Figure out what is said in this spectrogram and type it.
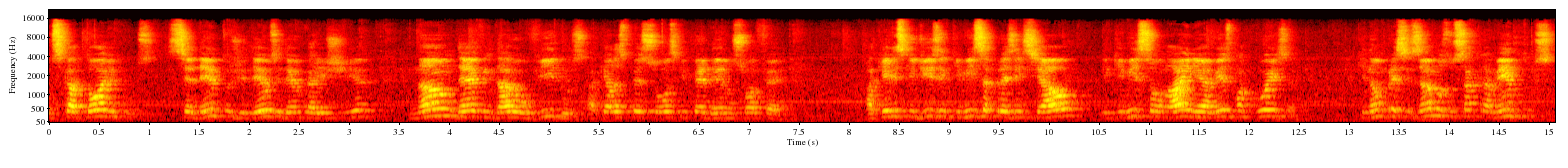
Os católicos, sedentos de Deus e da Eucaristia, não devem dar ouvidos àquelas pessoas que perderam sua fé. Aqueles que dizem que missa presencial e que missa online é a mesma coisa, que não precisamos dos sacramentos,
